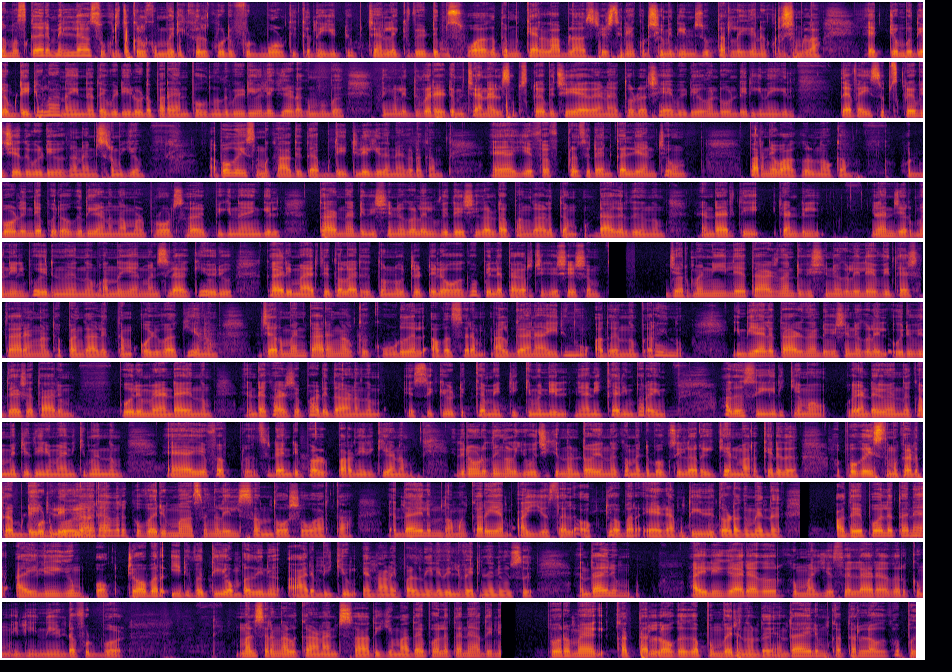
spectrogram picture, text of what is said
നമസ്കാരം എല്ലാ സുഹൃത്തുക്കൾക്കും ഒരിക്കൽ കൂടി ഫുട്ബോൾ കിക്ക് എന്ന യൂട്യൂബ് ചാനലിലേക്ക് വീണ്ടും സ്വാഗതം. കേരള ബ്ലാസ്റ്റേഴ്സിനെ കുറിച്ചും ഇന്ത്യൻ സൂപ്പർ ലീഗിനെ കുറിച്ചുമുള്ള ഏറ്റവും പുതിയ അപ്ഡേറ്റുകളാണ് ഇന്നത്തെ വീഡിയോയിലൂടെ പറയാൻ പോകുന്നത്. വീഡിയോയിലേക്ക് കിടക്കും മുമ്പ് നിങ്ങൾ ഇതുവരെയായിട്ടും ചാനൽ സബ്സ്ക്രൈബ് ചെയ്യാതെയാണ് തുടർച്ചയായി വീഡിയോ കണ്ടുകൊണ്ടിരിക്കുന്നതെങ്കിൽ ദയവായി സബ്സ്ക്രൈബ് ചെയ്ത് വീഡിയോ കാണാൻ ശ്രമിക്കും അപ്പോൾ ഗൈസ് നമുക്ക് ആദ്യത്തെ അപ്ഡേറ്റിലേക്ക് തന്നെ കിടക്കാം. A I F F president Kalyan Chaubey പറഞ്ഞ വാക്കുകൾ നോക്കാം. ഫുട്ബോളിന്റെ പുരോഗതിയാണ് നമ്മൾ പ്രോത്സാഹിപ്പിക്കുന്നതെങ്കിൽ താഴ്ന്ന ഡിവിഷനുകളിൽ വിദേശികളുടെ പങ്കാളിത്തം ഉണ്ടാകരുതെന്നും രണ്ടായിരത്തി രണ്ടിൽ ഞാൻ ജർമ്മനിയിൽ പോയിരുന്നുവെന്നും അന്ന് ഞാൻ മനസ്സിലാക്കിയ ഒരു കാര്യം ആയിരത്തി തൊള്ളായിരത്തി തൊണ്ണൂറ്റെട്ട് ലോകകപ്പിലെ തകർച്ചയ്ക്ക് ശേഷം ജർമ്മനിയിലെ താഴ്ന്ന ഡിവിഷനുകളിലെ വിദേശ താരങ്ങളുടെ പങ്കാളിത്തം ഒഴിവാക്കിയെന്നും ജർമ്മൻ താരങ്ങൾക്ക് കൂടുതൽ അവസരം നൽകാനായിരുന്നു അതെന്നും പറയുന്നു. ഇന്ത്യയിലെ താഴ്ന്ന ഡിവിഷനുകളിൽ ഒരു വിദേശ താരം പോലും വേണ്ട എന്നും എന്റെ കാഴ്ചപ്പാട് ഇതാണെന്നും എക്സിക്യൂട്ടീവ് കമ്മിറ്റിക്ക് മുന്നിൽ ഞാൻ ഇക്കാര്യം പറയും. അത് സ്വീകരിക്കുമോ വേണ്ടയോ എന്ന് കമ്മിറ്റി തീരുമാനിക്കുമെന്നും A I F F president ഇപ്പോൾ പറഞ്ഞിരിക്കുകയാണ്. ഇതിനോട് നിങ്ങൾ യോജിക്കുന്നുണ്ടോ എന്ന് കമന്റ് ബോക്സിൽ അറിയിക്കാൻ മറക്കരുത്. അപ്പോൾ ഗൈസ് നമുക്ക് അടുത്ത അപ്ഡേറ്റിലേക്ക് ആരാധകർക്ക് വരും മാസങ്ങളിൽ സന്തോഷ വാർത്ത. എന്തായാലും നമുക്കറിയാം ഐ എസ് എൽ ഒക്ടോബർ ഏഴാം തീയതി തുടങ്ങുമെന്ന്. അതേപോലെ തന്നെ ഐ ലീഗും ഒക്ടോബർ ഇരുപത്തി ഒമ്പതിന് ആരംഭിക്കും എന്നാണ് ഇപ്പോൾ നിലവിൽ വരുന്ന ന്യൂസ്. എന്തായാലും ഐ ലീഗ് ആരാധകർക്കും ഐ എസ് എൽ ആരാധകർക്കും ഇനി നീണ്ട ഫുട്ബോൾ മത്സരങ്ങൾ കാണാൻ സാധിക്കും. അതേപോലെ തന്നെ അതിന് പുറമെ ഖത്തർ ലോകകപ്പും വരുന്നുണ്ട്. എന്തായാലും ഖത്തർ ലോകകപ്പ്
